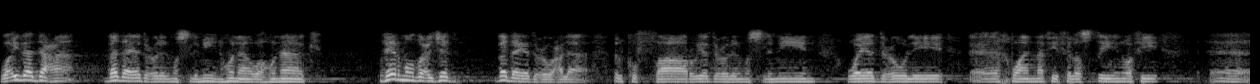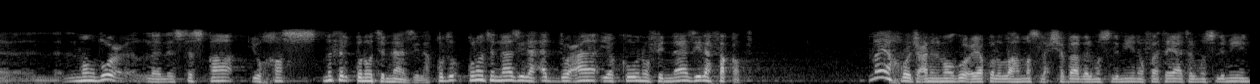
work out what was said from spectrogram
وإذا دعا بدأ يدعو للمسلمين هنا وهناك. غير موضوع الجد بدأ يدعو على الكفار ويدعو للمسلمين ويدعو لإخواننا في فلسطين وفي آه، الموضوع الاستسقاء يخص مثل قنوت النازلة. قنوت النازلة الدعاء يكون في النازلة فقط. ما يخرج عن الموضوع يقول اللهم اصلح شباب المسلمين وفتيات المسلمين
